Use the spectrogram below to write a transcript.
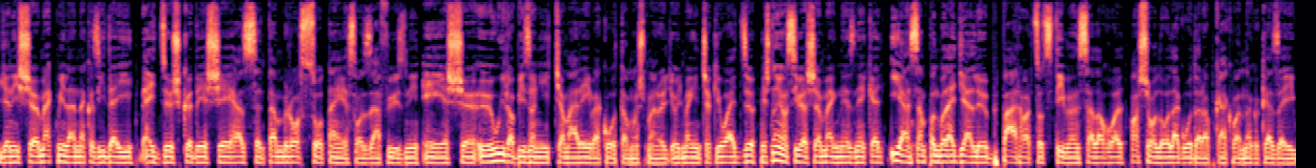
ugyanis Macmillannek az idei egyzősködéséhez szerintem rossz szót nehéz hozzáfűzni, és ő újra bizonyítja már évek óta most már, hogy, hogy megint csak jó egyző, és nagyon szívesen megnéznék egy ilyen szempontból egyenlőbb párharcot stevens ahol hasonló legó darabkák vannak a kezei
